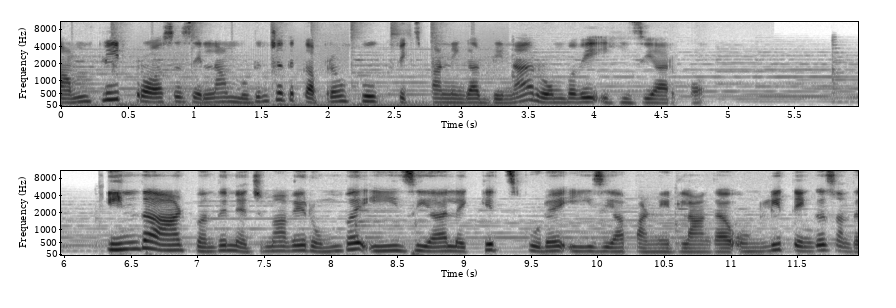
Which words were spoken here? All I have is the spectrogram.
கம்ப்ளீட் ப்ராசஸ் எல்லாம் முடிஞ்சதுக்கப்புறம் ஹூக் ஃபிக்ஸ் பண்ணிங்க அப்படின்னா ரொம்பவே ஈஸியாக இருக்கும். இந்த ஆர்ட் வந்து நிஜமாவே ரொம்ப ஈஸியாக லைக் கிட்ஸ் கூட ஈஸியாக பண்ணிடலாங்க. ஒன்லி திங்கஸ் அந்த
